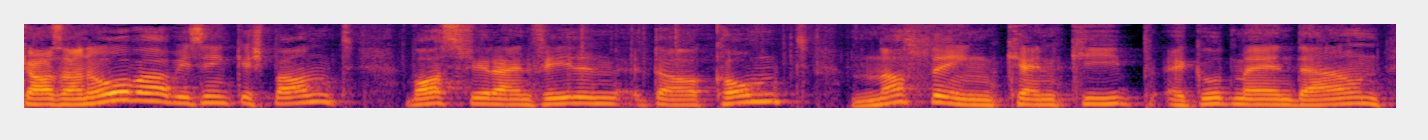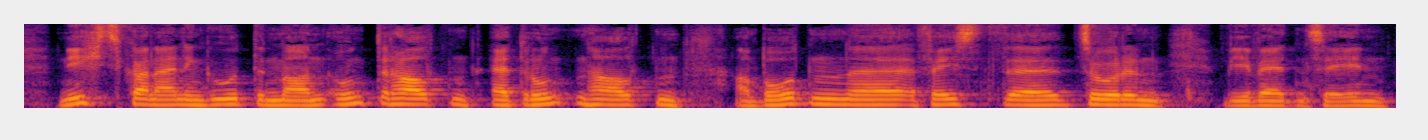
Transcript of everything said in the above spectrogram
Casanova, wir sind gespannt, was für ein Film da kommt. Nothing can keep a good man down. Nichts kann einen guten Mann unterhalten, äh, drunten halten, am Boden äh, festzurren. Äh, wir werden sehen,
